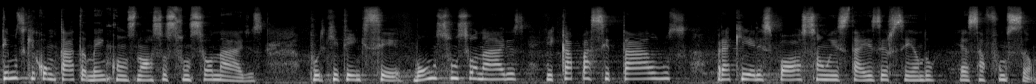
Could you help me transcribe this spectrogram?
Temos que contar também com os nossos funcionários, porque tem que ser bons funcionários e capacitá-los para que eles possam estar exercendo essa função.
